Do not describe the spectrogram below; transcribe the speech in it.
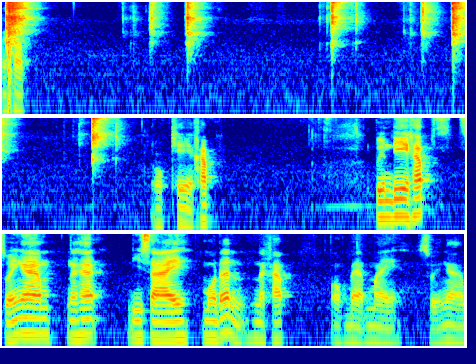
นะครับ โอเคครับ ปืนดีครับ สวยงามนะฮะ ดีไซน์โมเดิร์นนะครับ ออกแบบใหม่สวยงาม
